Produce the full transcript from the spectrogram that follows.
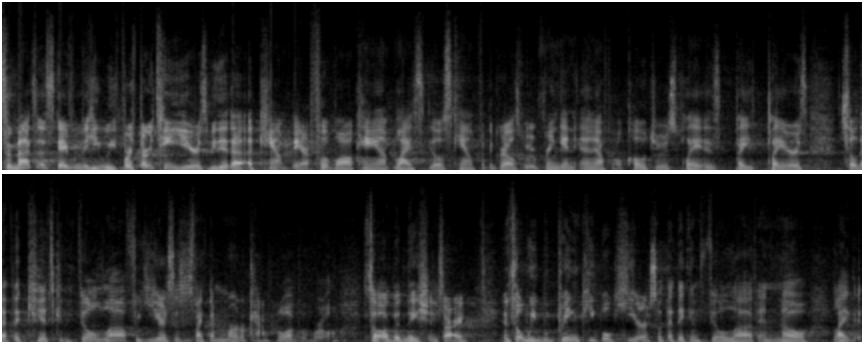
so not to escape from the heat, we, for 13 years, we did a, a, camp there, football camp, life skills camp for the girls. We would bring in NFL coaches, players, play, players, so that the kids can feel love. For years, this is like the murder capital of the world, so of the nation, sorry. And so we would bring people here so that they can feel love and know, like,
